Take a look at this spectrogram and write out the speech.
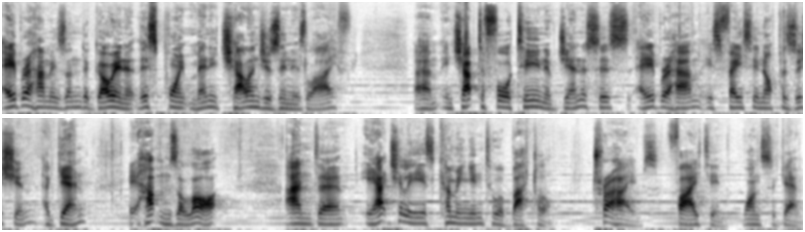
Abraham is undergoing at this point many challenges in his life. Um, in chapter 14 of Genesis, Abraham is facing opposition again. It happens a lot. And uh, he actually is coming into a battle, tribes fighting once again.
